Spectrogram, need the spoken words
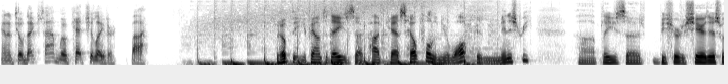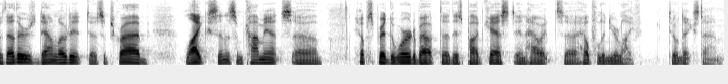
And until next time, we'll catch you later. Bye. We hope that you found today's uh, podcast helpful in your walk in ministry. Uh, please uh, be sure to share this with others, download it, uh, subscribe, like, send us some comments. Uh, help spread the word about uh, this podcast and how it's helpful in your life. Till next time.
